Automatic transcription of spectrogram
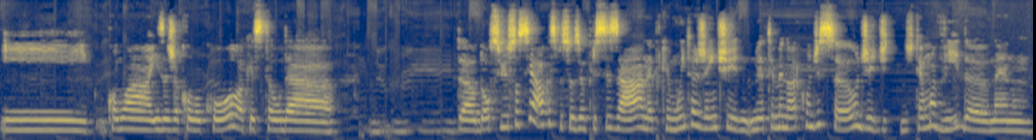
E como a Isa já colocou, a questão da, da- do auxílio social que as pessoas iam precisar, né? Porque muita gente ia ter menor condição de, de, de ter uma vida, né? Num,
